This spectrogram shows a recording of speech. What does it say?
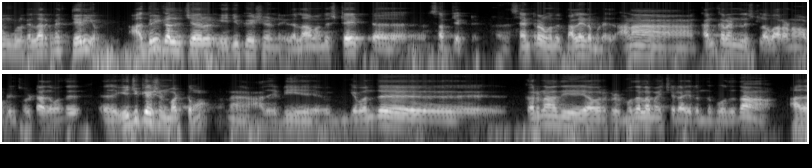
உங்களுக்கு எல்லாருக்குமே தெரியும். அக்ரிகல்ச்சர் எஜுகேஷன் இதெல்லாம் வந்து ஸ்டேட் சப்ஜெக்ட் சென்ட்ரல் வந்து தலையிட முடியாது. ஆனால் கன்கரண்ட் லிஸ்ட்டில் வரணும் அப்படின்னு சொல்லிட்டு அதை வந்து எஜுகேஷன் மட்டும் அது டி இங்கே வந்து கருணாதி அவர்கள் முதலமைச்சராக இருந்தபோது தான் அது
